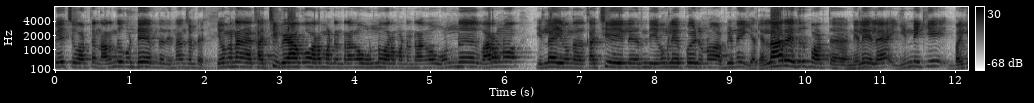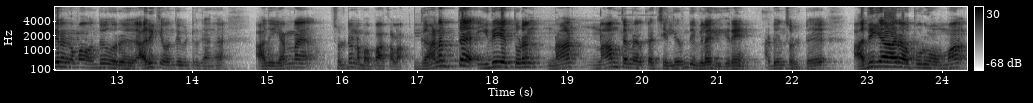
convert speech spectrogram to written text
பேச்சுவார்த்தை நடந்து கொண்டே இருந்தது. என்னன்னு சொல்லிட்டு இவங்க நாங்கள் கட்சி விழாவுக்கும் வர மாட்டேன்றாங்க ஒன்றும் வர மாட்டேன்றாங்க ஒன்று வரணும் இல்லை இவங்க கட்சியில இருந்து இவங்களே போயிடணும் அப்படின்னு எல்லாரும் எதிர்பார்த்த நிலையில் இன்னைக்கு பகிரங்கமாக வந்து ஒரு அறிக்கை வந்து விட்டிருக்காங்க. அது என்ன சொல்லிட்டு நம்ம பார்க்கலாம். கனத்த இதயத்துடன் நான் நாம் தமிழர் கட்சியிலிருந்து விலகுகிறேன் அப்படின்னு சொல்லிட்டு அதிகாரபூர்வமாக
